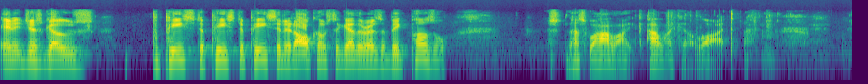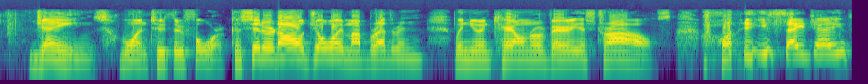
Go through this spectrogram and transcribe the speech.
and it just goes piece to piece to piece, and it all comes together as a big puzzle. That's why I like I like it a lot. James 1 2 through 4. Consider it all joy, my brethren, when you encounter various trials. What did you say, James?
